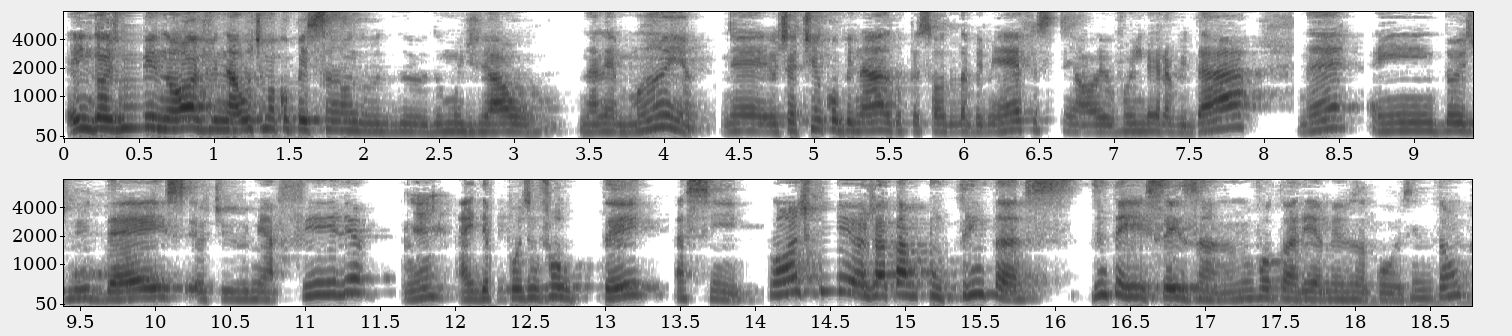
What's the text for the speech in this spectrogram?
em 2009, na última competição do, do, do Mundial na Alemanha, né, eu já tinha combinado com o pessoal da BMF, assim, ó, eu vou engravidar, né? Em 2010 eu tive minha filha, né? Aí depois eu voltei, assim, lógico que eu já estava com 30, 36 anos, não voltaria a mesma coisa. Então,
